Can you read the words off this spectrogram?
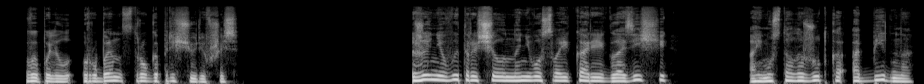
— выпалил Рубен, строго прищурившись. Женя вытаращила на него свои карие глазищи, а ему стало жутко обидно,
